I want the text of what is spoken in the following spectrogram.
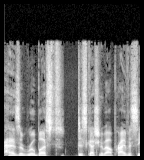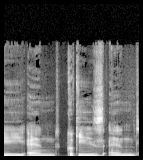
has a robust discussion about privacy and cookies and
